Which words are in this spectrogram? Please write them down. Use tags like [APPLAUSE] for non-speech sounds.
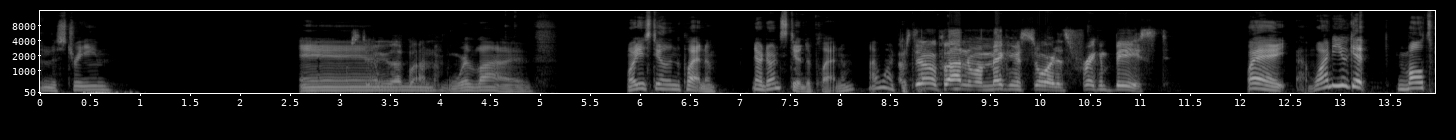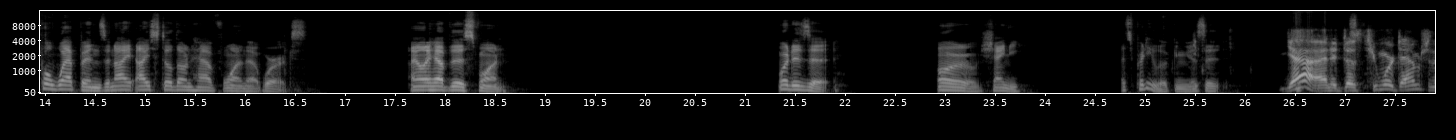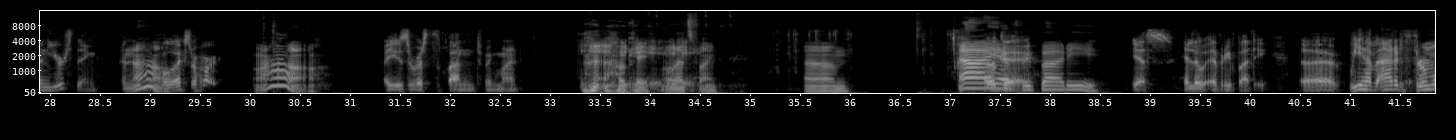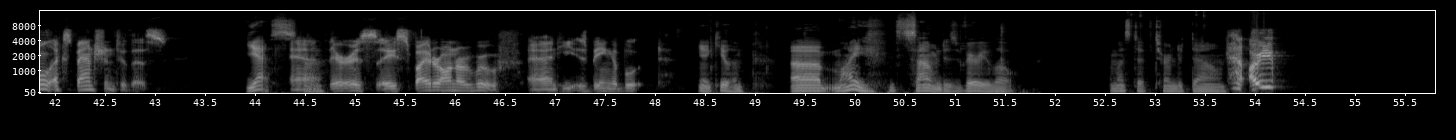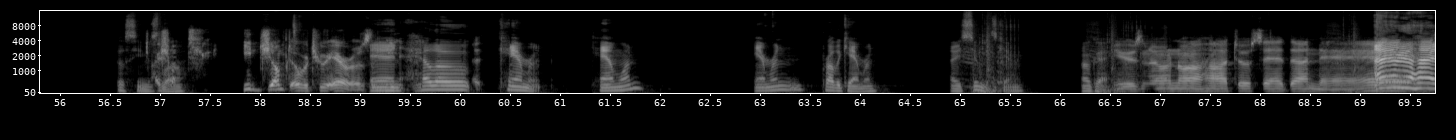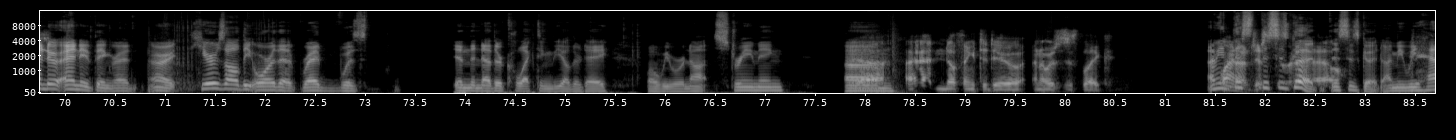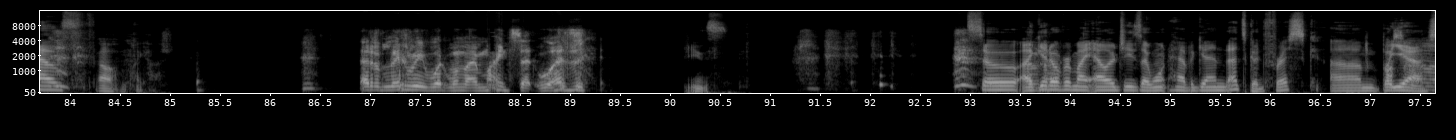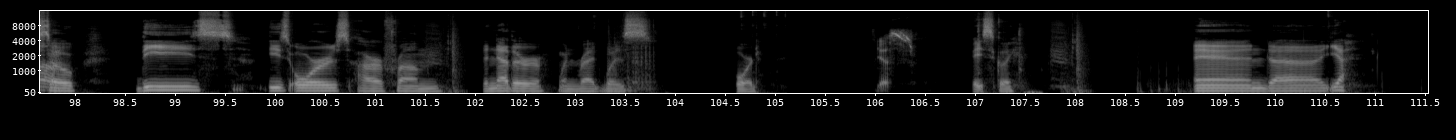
the stream. And we're live. Why are you stealing the platinum? No, don't steal the platinum. I want I'm stealing the platinum. I'm making a sword. It's freaking beast. Wait, why do you get multiple weapons and I, I still don't have one that works? I only have this one. What is it? Oh, shiny. That's pretty looking, is it? Yeah, and it does two more damage than yours thing, and Oh. extra heart. Oh. I use the rest of the platinum to make mine. [LAUGHS] okay, well that's [LAUGHS] fine. Um. Hi Okay. everybody. Yes. Hello, everybody. Uh, we have added thermal expansion to this, Yes. and uh, there is a spider on our roof, and he is being a boot. yeah, kill him. Uh, my [LAUGHS] sound is very low. I must have turned it down. Are you? Still seems I low. He jumped over two arrows. And he- he- hello, Cameron. Cameron? Cameron? Probably Cameron. I assume it's Cameron. Okay. You don't know how to say the name. I don't know how to do anything, Red. Alright, here's all the ore that Red was in the nether collecting the other day while we were not streaming. Yeah, Um, I had nothing to do, and I was just like, I mean, this this is good. This is good. I mean, we have. [LAUGHS] Oh my gosh. That is literally what, what my mindset was. Jeez. [LAUGHS] So I I'm get not- over my allergies I won't have again. That's good, Frisk. Um, but yeah, so these these ores are from the Nether when Red was bored, yes. basically. And uh, yeah,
